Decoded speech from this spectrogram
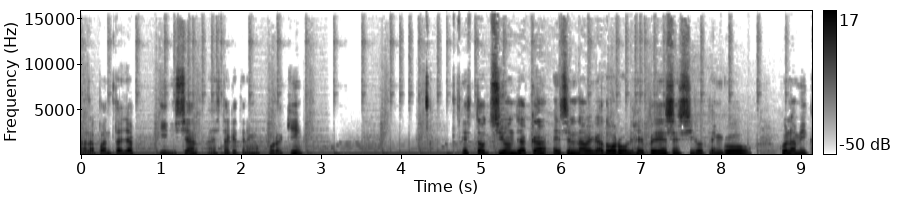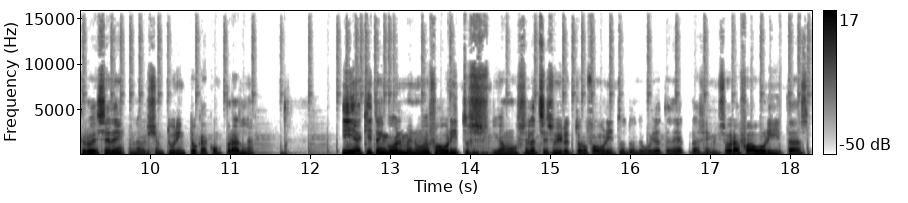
a la pantalla inicial, a esta que tenemos por aquí. Esta opción de acá es el navegador o el GPS. Si lo tengo con la micro SD, en la versión Touring toca comprarla. Y aquí tengo el menú de favoritos, digamos el acceso directo a los favoritos, donde voy a tener las emisoras favoritas,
